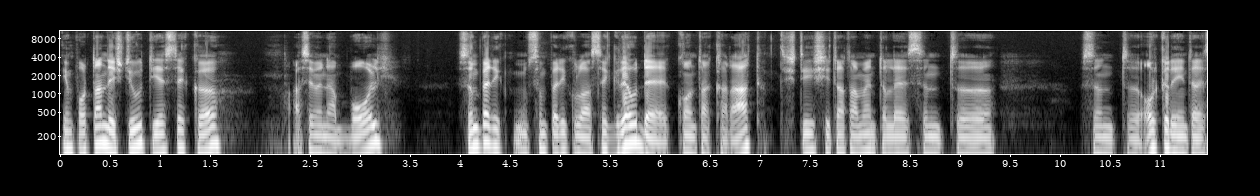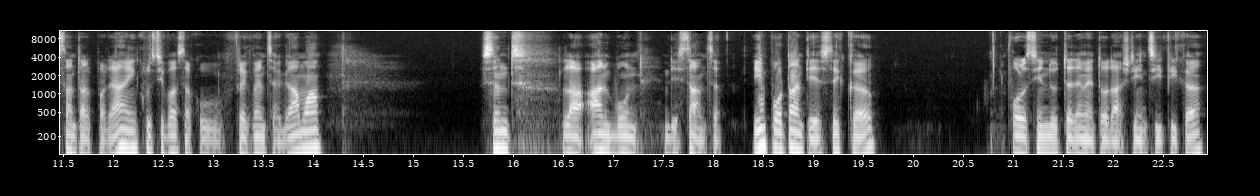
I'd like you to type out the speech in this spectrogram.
Important de știut este că asemenea boli sunt, peric- sunt periculoase, greu de contracarat, știi, și tratamentele sunt, uh, sunt uh, oricât de interesant ar părea, inclusiv asta cu frecvențe gamma, sunt la an bun distanță. Important este că, folosindu-te de metoda științifică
